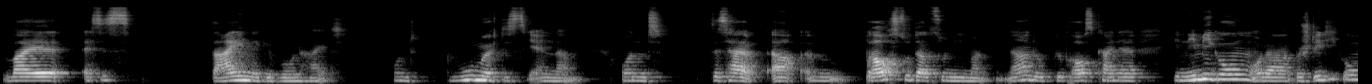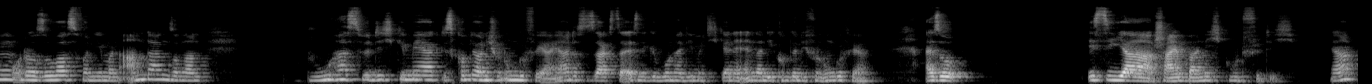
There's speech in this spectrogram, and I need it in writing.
weil es ist deine Gewohnheit und du möchtest sie ändern und Deshalb äh, ähm, brauchst du dazu niemanden. Ja? Du, du brauchst keine Genehmigung oder Bestätigung oder sowas von jemand anderen, sondern du hast für dich gemerkt, es kommt ja auch nicht von ungefähr, ja, dass du sagst, da ist eine Gewohnheit, die möchte ich gerne ändern, die kommt ja nicht von ungefähr. Also ist sie ja scheinbar nicht gut für dich. Ja?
